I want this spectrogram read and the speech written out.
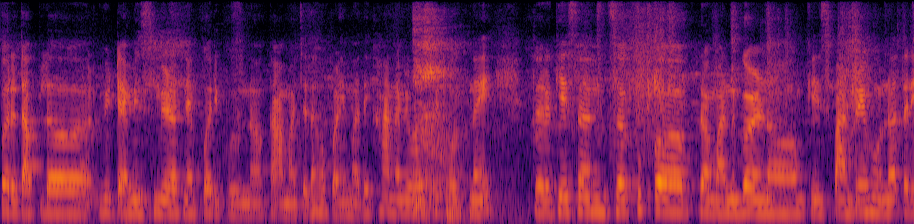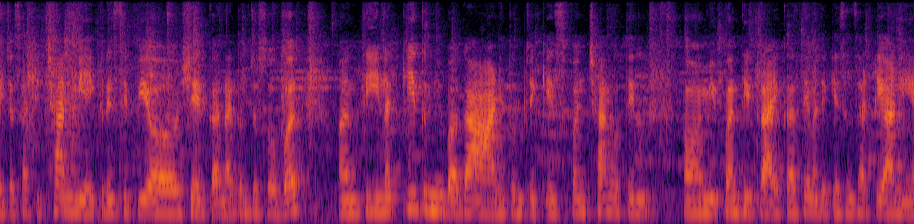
परत आपलं विटॅमिन्स मिळत नाही परिपूर्ण. कामाच्या धावपळीमध्ये खाणं व्यवस्थित होत नाही. तर केसांचं खूप प्रमाण गळणं केस पांढरे होणं तर याच्यासाठी छान मी एक रेसिपी शेअर करणार तुमच्यासोबत. आणि ती नक्की तुम्ही बघा आणि तुमचे केस पण छान होतील. मी पण ती ट्राय करते. म्हणजे केसांसाठी आणि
